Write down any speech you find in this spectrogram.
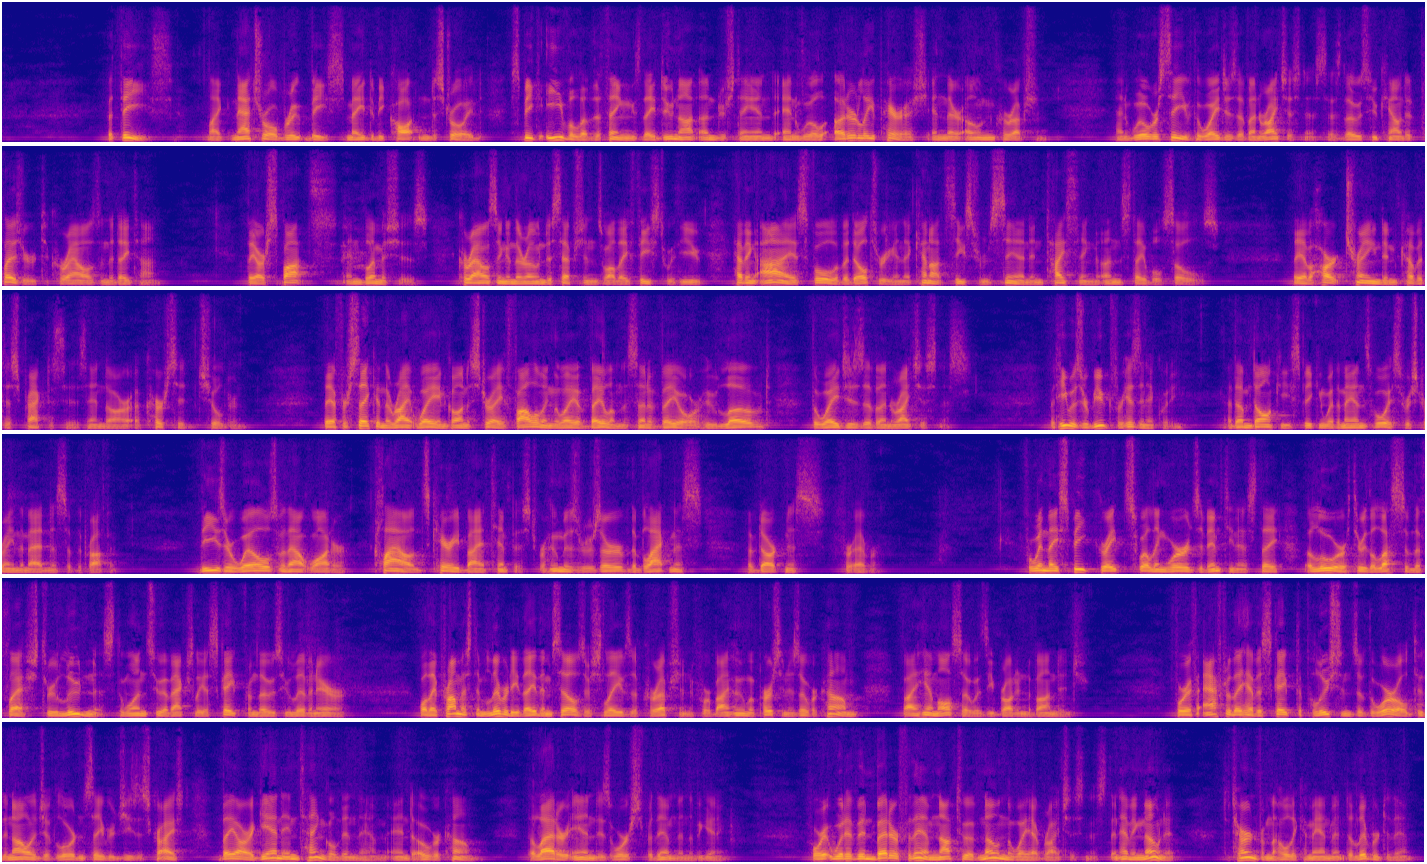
But these, like natural brute beasts made to be caught and destroyed, speak evil of the things they do not understand, and will utterly perish in their own corruption, and will receive the wages of unrighteousness as those who count it pleasure to carouse in the daytime. They are spots and blemishes, carousing in their own deceptions while they feast with you, having eyes full of adultery and that cannot cease from sin, enticing unstable souls. They have a heart trained in covetous practices and are accursed children. They have forsaken the right way and gone astray, following the way of Balaam the son of Beor, who loved the wages of unrighteousness. But he was rebuked for his iniquity. A dumb donkey, speaking with a man's voice, restrained the madness of the prophet. These are wells without water, clouds carried by a tempest, for whom is reserved the blackness of darkness forever. For when they speak great swelling words of emptiness, they allure through the lusts of the flesh, through lewdness, the ones who have actually escaped from those who live in error. While they promise them liberty, they themselves are slaves of corruption, for by whom a person is overcome, by him also is he brought into bondage. For if after they have escaped the pollutions of the world through the knowledge of the Lord and Savior Jesus Christ, they are again entangled in them and overcome, the latter end is worse for them than the beginning. For it would have been better for them not to have known the way of righteousness, than having known it, to turn from the holy commandment delivered to them.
